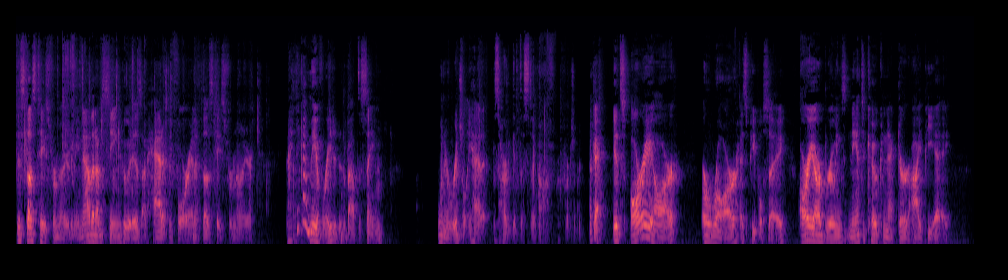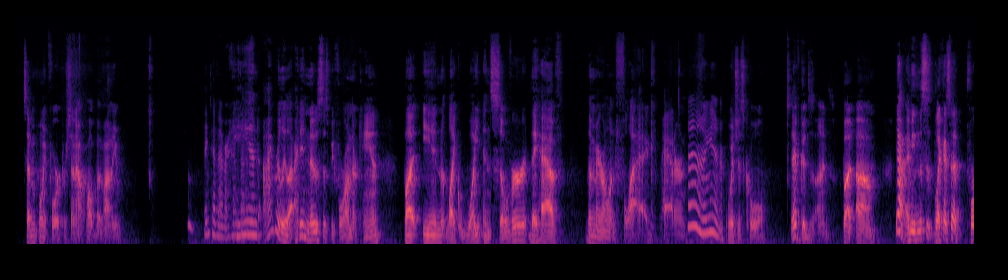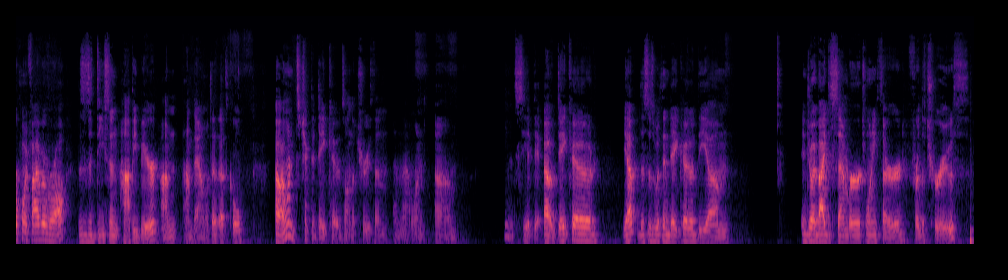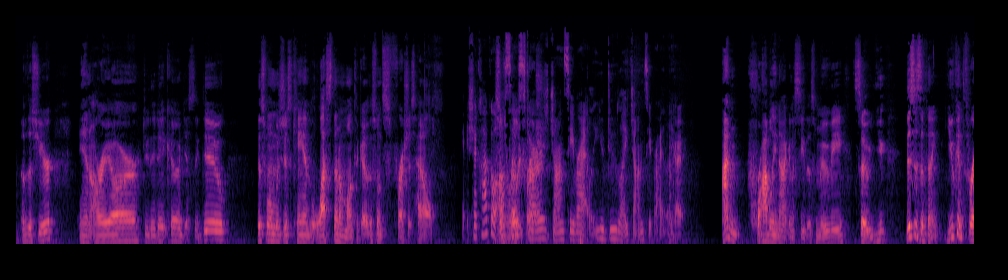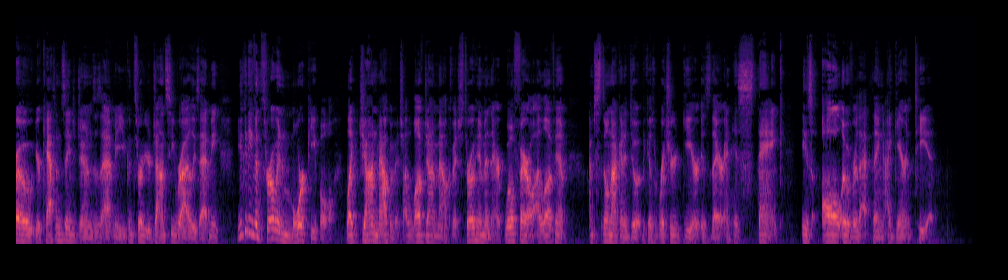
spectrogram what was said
this does taste familiar to me. Now that I'm seeing who it is, I've had it before, and it does taste familiar. And I think I may have rated it about the same when I originally had it. It's hard to get this thing off, unfortunately. Okay, it's RAR or RAR as people say. RAR Brewing's Nanticoke Nectar IPA. 7.4% alcohol by volume. Think I've ever had that. And I really like I didn't notice this before on their can, but in like white and silver, they have the Maryland flag pattern, Oh yeah. which is cool. They have good designs. But um yeah, I mean this is like I said, 4.5 overall. This is a decent hoppy beer. I'm I'm down with it. That's cool. Oh, I wanted to check the date codes on the truth and and that one. Um I didn't even see a date. Oh, date code. Yep, this is within date code. The um enjoy by December 23rd for the truth of this year. And RAR, do they date code? Yes, they do. This one was just canned less than a month ago. This one's fresh as hell. Okay, Chicago This also really fresh. stars John C. Reilly. You do like John C. Reilly. Okay. I'm probably not going to see this movie. So you this is the thing. You can throw your Catherine Zeta Joneses at me. You can throw your John C. Reillys at me. You could even throw in more people like John Malkovich. I love John Malkovich. Throw him in there. Will Ferrell. I love him. I'm still not going to do it because Richard Gere is there and his stank is all over that thing. I guarantee it.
